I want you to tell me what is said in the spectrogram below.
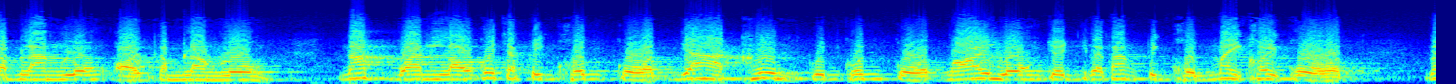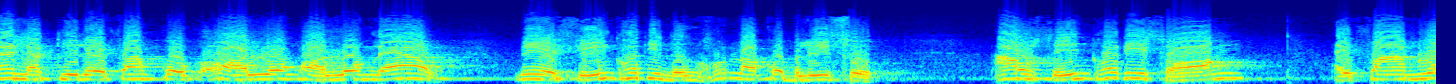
กำลังลงอ่อนกำลังลง นับวันเราก็จะเป็นคนโกรธยากขึ้นคุณคนโกรธน้อยลง จนกระทั่งเป็นคนไม่ค่อยโกรธ นั่นแหละกิเลสความโกรธก็อ่อนลงอ่อนลงแล้วนี่ศีลข้อที่หนึ่งของเราก็บริสุทธิ์ เอาศีลข้อที่สองไอ้ความโล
